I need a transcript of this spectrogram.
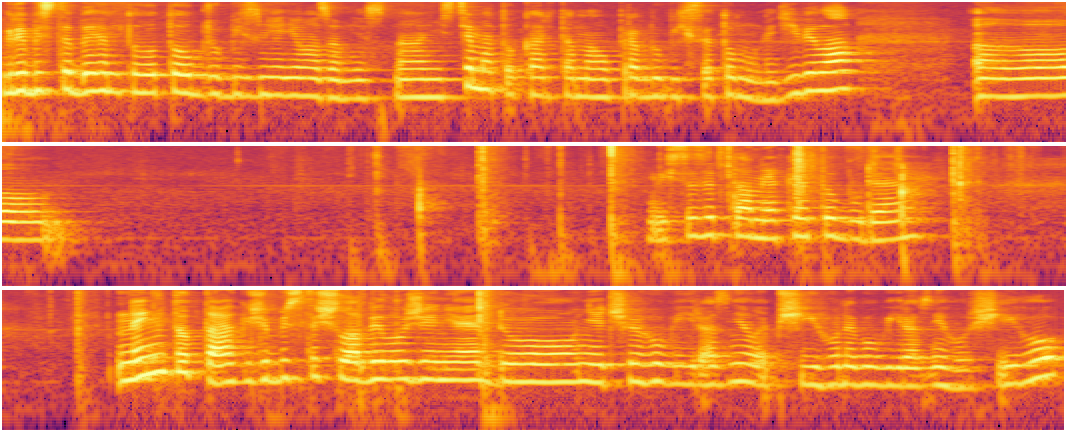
kdybyste během tohoto období změnila zaměstnání. S těmato kartama opravdu bych se tomu nedivila. Uh, když se zeptám, jaké to bude, není to tak, že byste šla vyloženě do něčeho výrazně lepšího nebo výrazně horšího.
